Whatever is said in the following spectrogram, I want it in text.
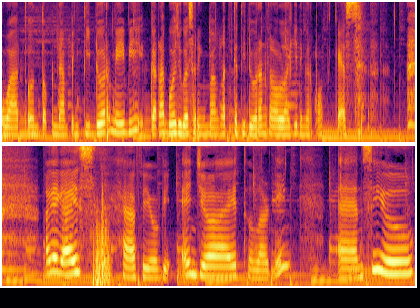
buat untuk pendamping tidur maybe. Karena gue juga sering banget ketiduran kalau lagi denger podcast. Oke okay, guys. Have you be enjoy to learning? And see you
